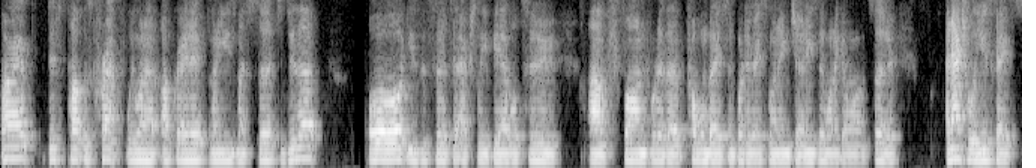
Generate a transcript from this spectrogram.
all right, this part was crap. We want to upgrade it. I'm going to use my cert to do that. Or use the cert to actually be able to um, fund whatever problem-based and project-based learning journeys they want to go on. So an actual use case,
